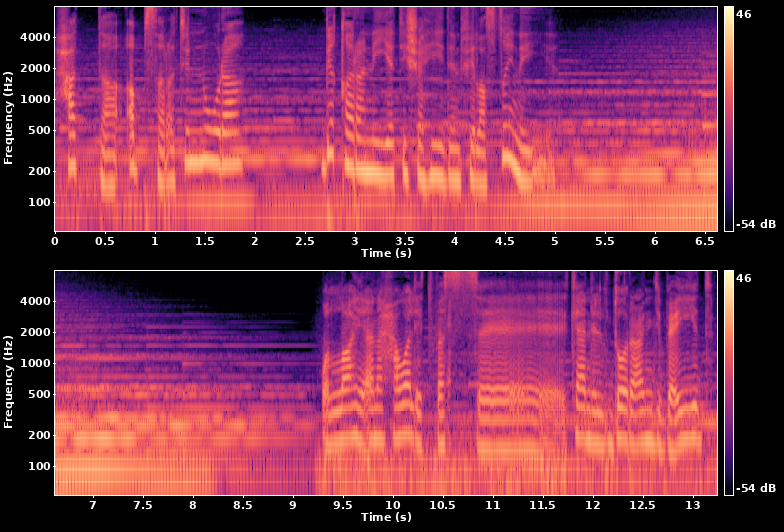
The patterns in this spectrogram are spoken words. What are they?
حتى أبصرت النور بقرنية شهيد فلسطيني. والله أنا حاولت بس آه، كان الدور عندي بعيد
